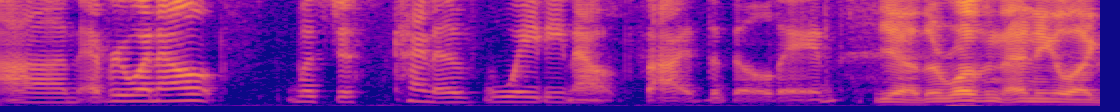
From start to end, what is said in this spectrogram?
Um, everyone else was just kind of waiting outside the building. Yeah, there wasn't any like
